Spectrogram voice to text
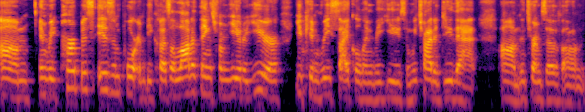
um, and repurpose is important because a lot of things from year to year you can recycle and reuse. And we try to do that um, in terms of um,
